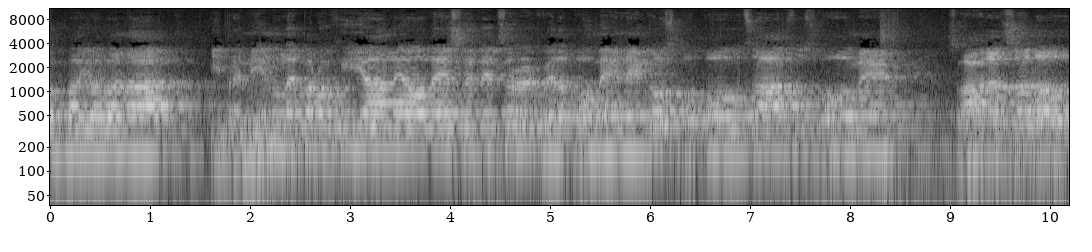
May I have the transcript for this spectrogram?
episkopa Jovana i preminule parohijane ove svete crkve da pomene gospod Bog u carstvu svome. Slavna sada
